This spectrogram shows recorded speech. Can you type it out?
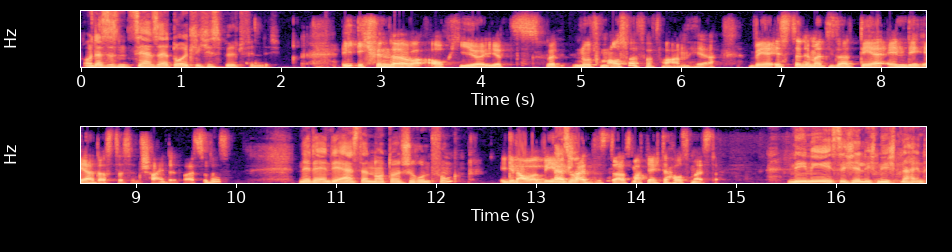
Und das ist ein sehr, sehr deutliches Bild, finde ich. Ich. Ich finde aber auch hier jetzt, nur vom Auswahlverfahren her, wer ist denn immer dieser der NDR, dass das entscheidet, weißt du das? Ne, der NDR ist der Norddeutsche Rundfunk. Genau, aber wer also, entscheidet es da? Das macht ja nicht der Hausmeister. Nee, nee, sicherlich nicht, nein.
